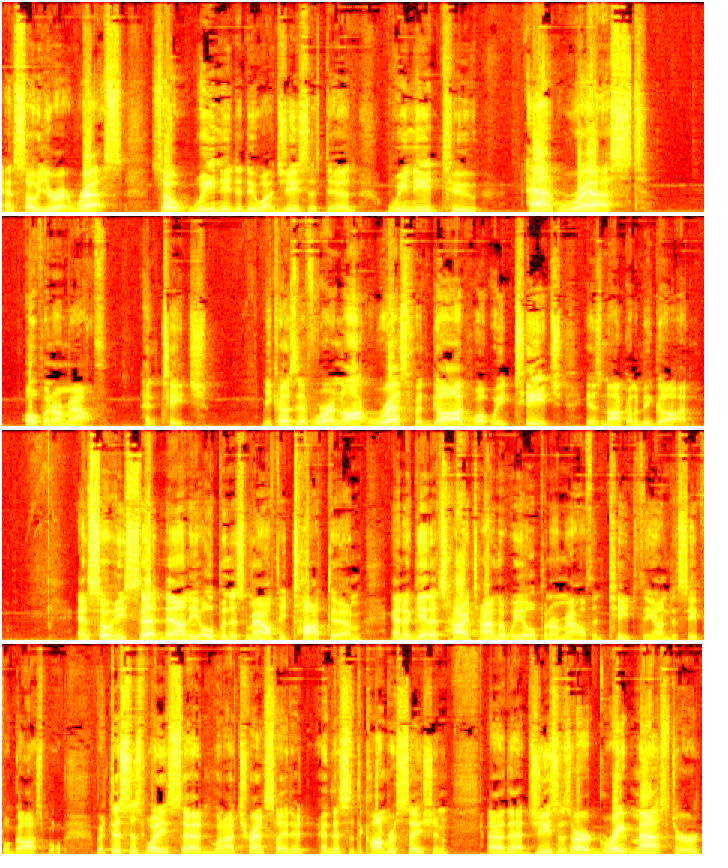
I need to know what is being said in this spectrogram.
And so you're at rest. So we need to do what Jesus did. We need to, at rest, open our mouth and teach. Because if we're not rest with God, what we teach is not going to be God. And so he sat down, he opened his mouth, he taught them, and again, it's high time that we open our mouth and teach the undeceitful gospel. But this is what he said when I translate it, and this is the conversation uh, that Jesus, our great master,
